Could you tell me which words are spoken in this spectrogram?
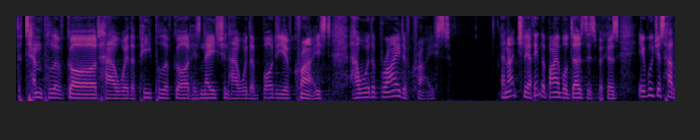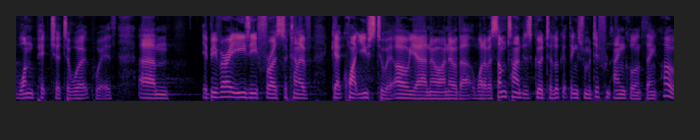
the temple of God, how we're the people of God, his nation, how we're the body of Christ, how we're the bride of Christ. And actually, I think the Bible does this because if we just had one picture to work with, um, it'd be very easy for us to kind of get quite used to it. Oh, yeah, no, I know that, whatever. Sometimes it's good to look at things from a different angle and think, oh,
